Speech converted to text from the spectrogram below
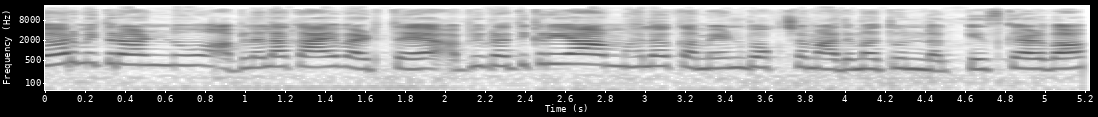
तर मित्रांनो आपल्याला काय वाटतंय? आपली प्रतिक्रिया आम्हाला कमेंट बॉक्सच्या माध्यमातून नक्कीच कळवा.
